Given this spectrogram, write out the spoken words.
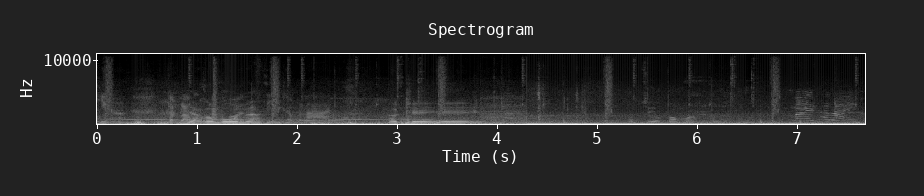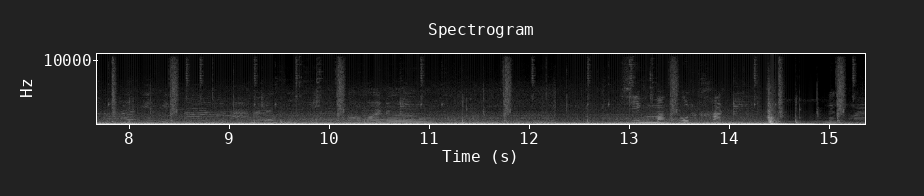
คลิปสำหรับอยากสมบูรณ์นะคสีธรรมราช โอเคครับเจอเป้าหมายแล้วไม้เท่าไหร่ มมังคุดคัดหนึ่งไม้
